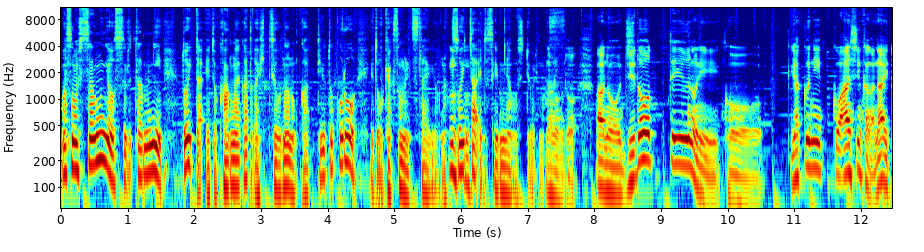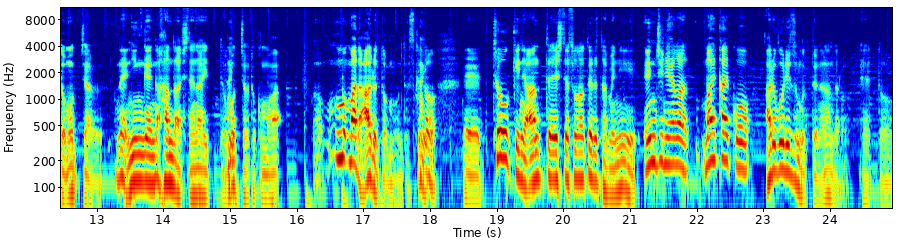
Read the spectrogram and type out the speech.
まあ、その資産運用をするためにどういった、えっと、考え方が必要なのかっていうところを、えっと、お客様に伝えるような、そういった、えっと、セミナーをしております。なるほど。あの自動っていうのにこう逆にこう安心感がないと思っちゃう、ね、人間が判断してないって思っちゃうとこも、ままだあると思うんですけど、えー長期に安定して育てるためにエンジニアが毎回こうアルゴリズムっていうのは何だろう、えー、と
